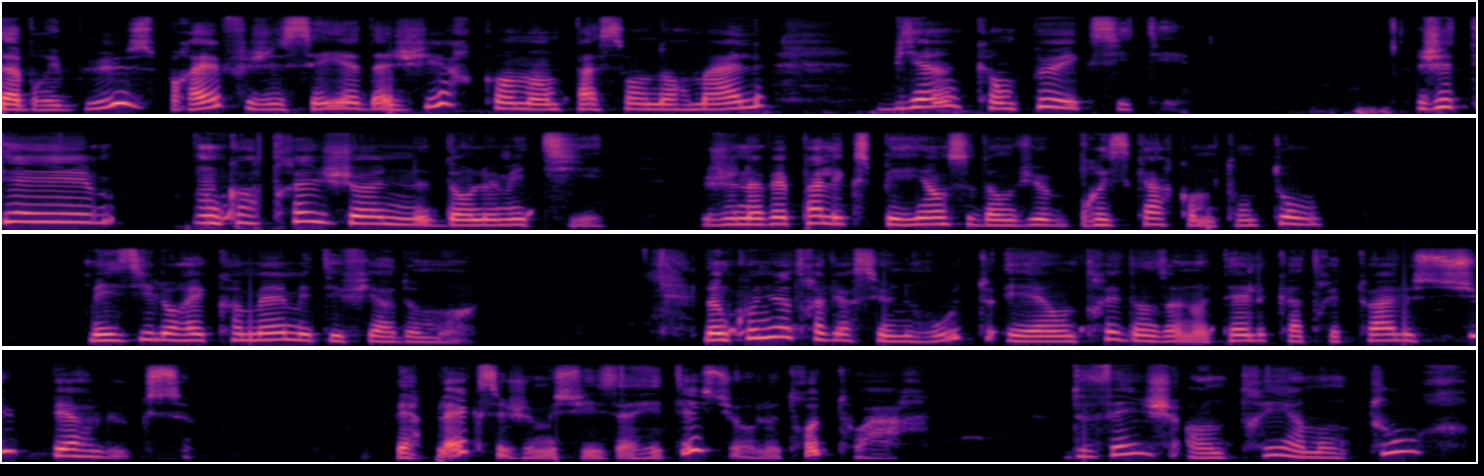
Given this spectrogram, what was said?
abribus, bref, j'essayais d'agir comme un passant normal, bien qu'un peu excité. J'étais encore très jeune dans le métier. Je n'avais pas l'expérience d'un vieux briscard comme tonton. Mais il aurait quand même été fier de moi. L'inconnu a traversé une route et est entré dans un hôtel quatre étoiles super luxe. Perplexe, je me suis arrêté sur le trottoir. Devais-je entrer à mon tour?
